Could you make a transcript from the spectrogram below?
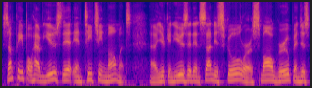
some people have used it in teaching moments. Uh, you can use it in Sunday school or a small group and just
